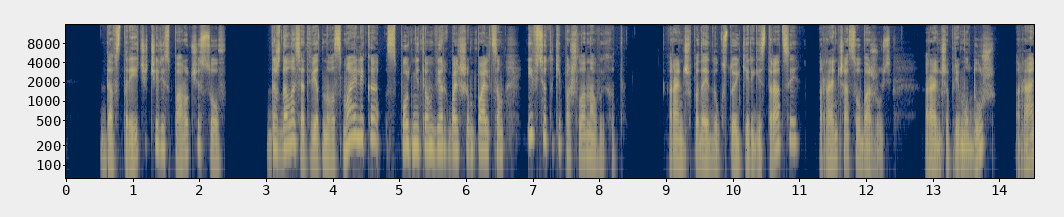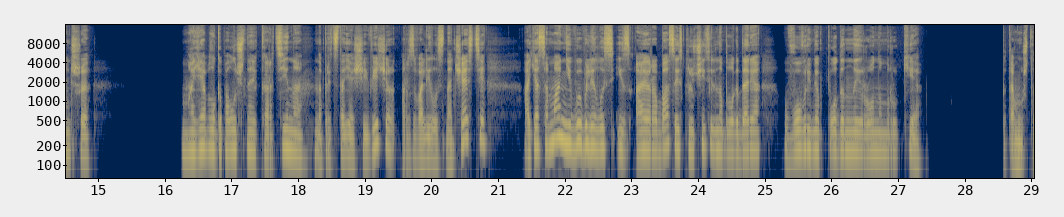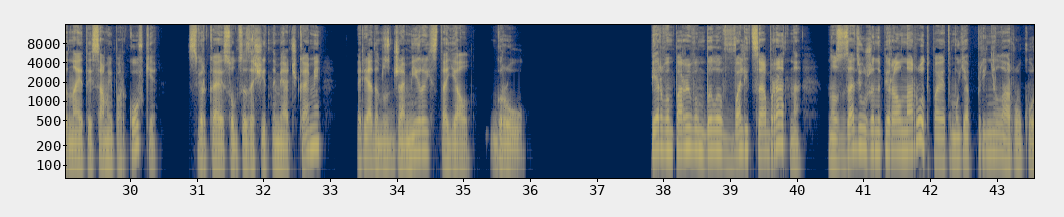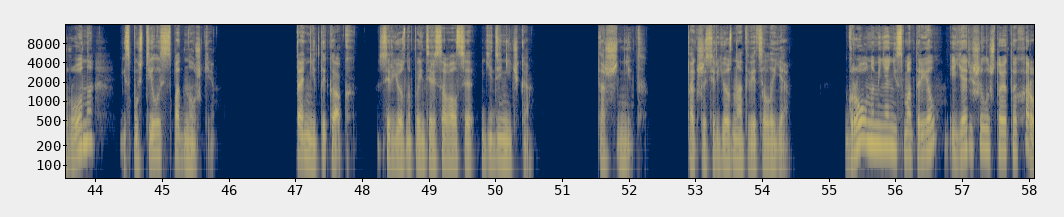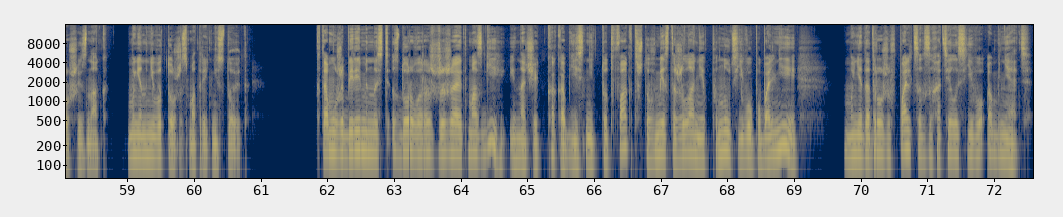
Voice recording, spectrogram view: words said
До встречи через пару часов. Дождалась ответного смайлика с поднятым вверх большим пальцем и все таки пошла на выход. Раньше подойду к стойке регистрации, раньше освобожусь. Раньше приму душ, раньше... Моя благополучная картина на предстоящий вечер развалилась на части, а я сама не вывалилась из аэробаса исключительно благодаря вовремя поданной Роном руке потому что на этой самой парковке, сверкая солнцезащитными очками, рядом с Джамирой стоял Гроу. Первым порывом было ввалиться обратно, но сзади уже напирал народ, поэтому я приняла руку Рона и спустилась с подножки. «Тони, ты как?» — серьезно поинтересовался единичка. «Тошнит», — также серьезно ответила я. Гроу на меня не смотрел, и я решила, что это хороший знак. Мне на него тоже смотреть не стоит. К тому же беременность здорово разжижает мозги, иначе как объяснить тот факт, что вместо желания пнуть его побольнее, мне до дрожи в пальцах захотелось его обнять.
